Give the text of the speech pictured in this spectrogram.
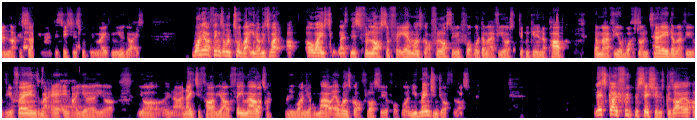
and like I say, you know, decisions will be made from you guys. One of the other things I want to talk about, you know, we talk about, uh, always talk about this philosophy. Everyone's got a philosophy of football. Don't matter if you're drinking in a pub, don't matter if you're watching on telly, don't matter if you're with your friends, matter, you know, you're, you're, you're, you know, an 85 year old female, 21 year old male. Everyone's got a philosophy of football. And you mentioned your philosophy let's go through positions because I, I,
